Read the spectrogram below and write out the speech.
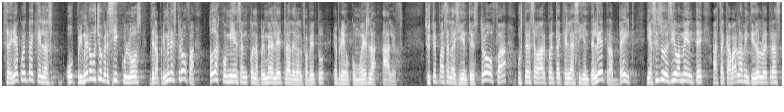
se daría cuenta que los primeros ocho versículos de la primera estrofa, todas comienzan con la primera letra del alfabeto hebreo, como es la Aleph. Si usted pasa a la siguiente estrofa, usted se va a dar cuenta que es la siguiente letra, Beit, y así sucesivamente hasta acabar las 22 letras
